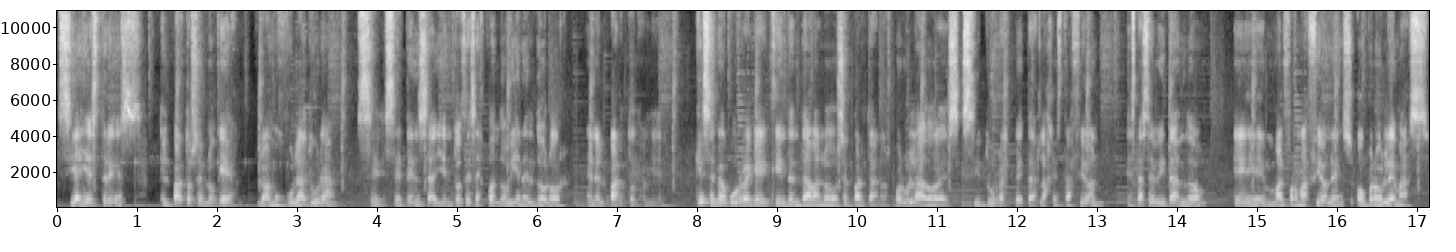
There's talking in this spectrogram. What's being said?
Si hay estrés, el parto se bloquea. La musculatura se, se tensa y entonces es cuando viene el dolor en el parto también. ¿Qué se me ocurre que, intentaban los espartanos? Por un lado es, si tú respetas la gestación, estás evitando eh, malformaciones o problemas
